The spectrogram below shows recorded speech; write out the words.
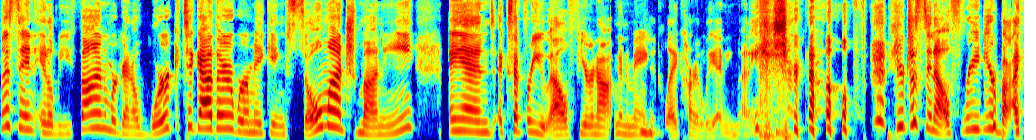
listen, it'll be fun. We're going to work together. We're making so much money. And except for you, Elf, you're not going to make like hardly any money. you're an elf. You're just an elf. Read your Bible.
